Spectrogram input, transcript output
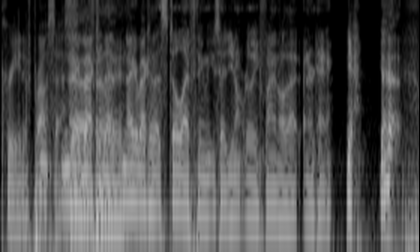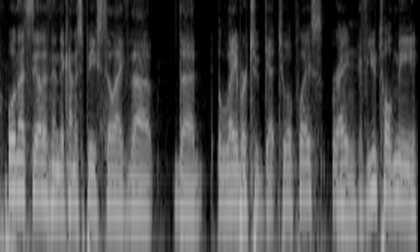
creative process. Now you're back to that. Now you're back to that still life thing that you said you don't really find all that entertaining. Yeah. Yeah. Well, and that's the other thing that kind of speaks to like the the labor to get to a place, right? Mhm. If you told me,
